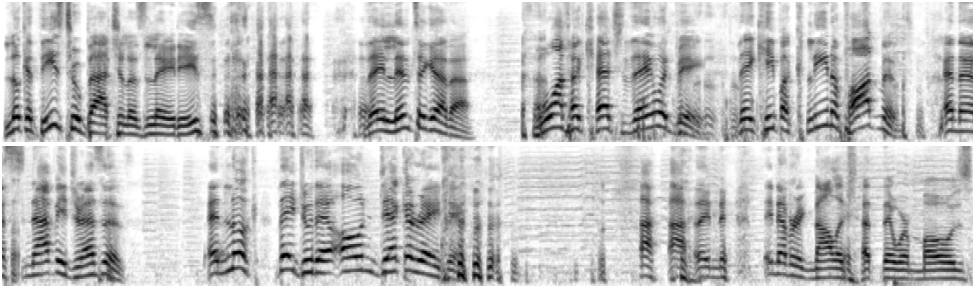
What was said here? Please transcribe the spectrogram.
Look at these two bachelors, ladies. they live together. What a catch they would be. They keep a clean apartment and their snappy dresses. And look, they do their own decorating. they, ne- they never acknowledged that there were mows.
